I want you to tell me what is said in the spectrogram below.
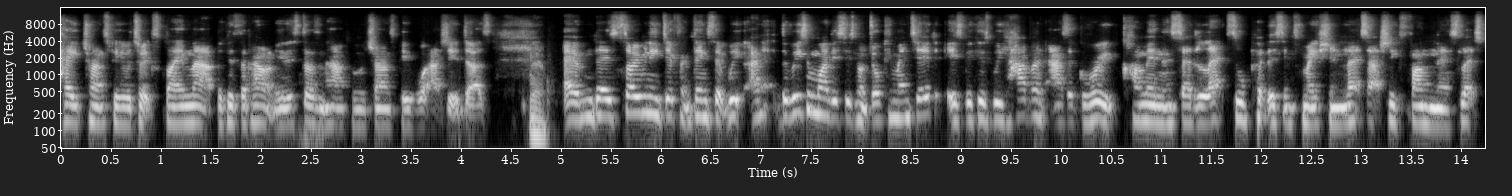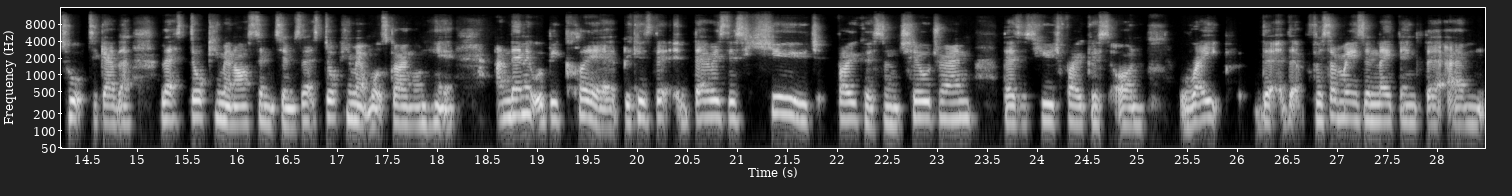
hate trans people to explain that because apparently this doesn't happen with trans people. Actually, it does. Yeah. Um, there's so many different things that we, and the reason why this is not documented is because we haven't, as a group, come in and said, let's all put this information, let's actually fund this, let's talk together, let's document our symptoms, let's document what's going on here. And then it would be clear because the, there is this huge focus on children, there's this huge focus on rape that, that for some reason they think that um,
